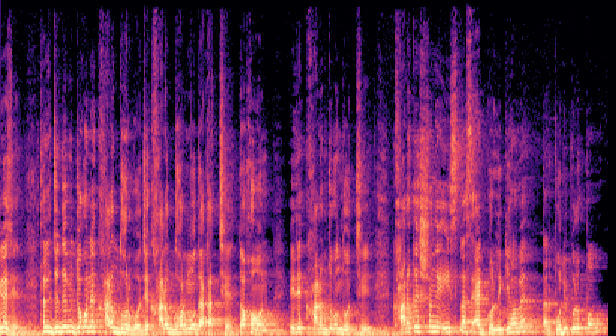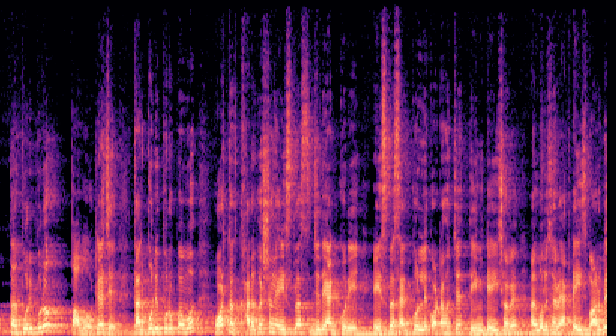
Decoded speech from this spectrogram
ঠিক আছে? তাহলে যদি আমি যখন ক্ষারক ধরবো, যে ক্ষারক ধর্ম দেখাচ্ছে, তখন এই যে ক্ষারক যখন ধরছি, ক্ষারকের সঙ্গে এইচ প্লাস অ্যাড করলে কী হবে? তার পরিপূরক পাবো। তার পরিপূরক পাবো, ঠিক আছে? তার পরিপূরক পাবো। অর্থাৎ ক্ষারকের সঙ্গে এইচ প্লাস যদি অ্যাড করি এইচ প্লাস অ্যাড করলে কটা হচ্ছে? তিনটে এইচ হবে। আমি বলেছিলাম একটা এইচ বাড়বে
